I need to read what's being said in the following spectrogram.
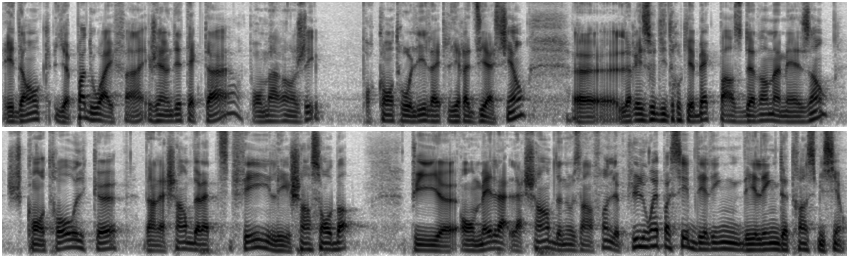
Et donc, il n'y a pas de Wi-Fi. J'ai un détecteur pour m'arranger pour contrôler l'irradiation. Euh, le réseau d'Hydro-Québec passe devant ma maison. Je contrôle que dans la chambre de ma petite fille, les champs sont bas. Puis euh, on met la, chambre de nos enfants le plus loin possible des lignes, des lignes de transmission.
